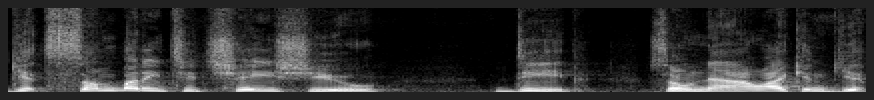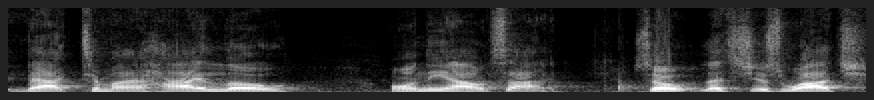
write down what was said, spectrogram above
Get somebody to chase you deep so now I can get back to my high low on the outside. So let's just watch,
